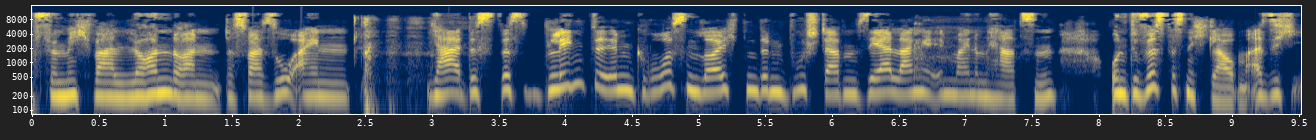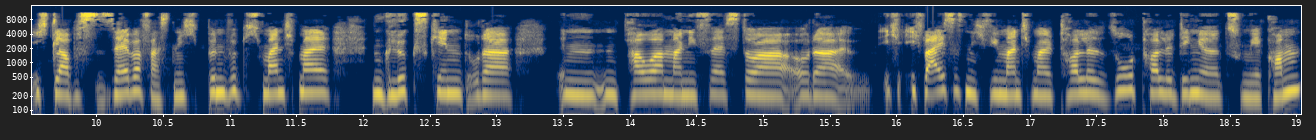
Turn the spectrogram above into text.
für mich war London, das war so ein, ja, das, das blinkte in großen leuchtenden Buchstaben sehr lange in meinem Herzen. Und du wirst es nicht glauben. Also ich, ich glaube es selber fast nicht. Ich bin wirklich manchmal ein Glückskind oder ein, ein Power-Manifestor oder ich, ich weiß es nicht, wie manchmal tolle, so tolle Dinge zu mir kommen.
